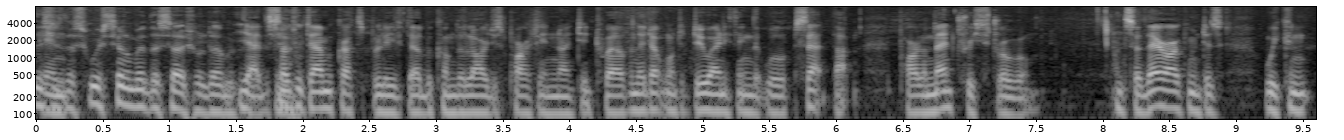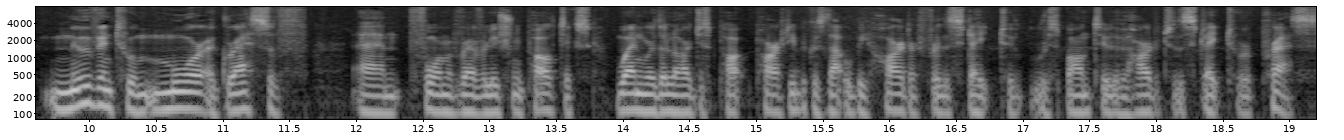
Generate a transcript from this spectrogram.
This in, is the, we're still with the Social Democrats. Yeah, the Social yeah. Democrats believe they'll become the largest party in 1912, and they don't want to do anything that will upset that parliamentary struggle. And so their argument is we can move into a more aggressive um, form of revolutionary politics when we're the largest po- party because that will be harder for the state to respond to, harder to the state to repress.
